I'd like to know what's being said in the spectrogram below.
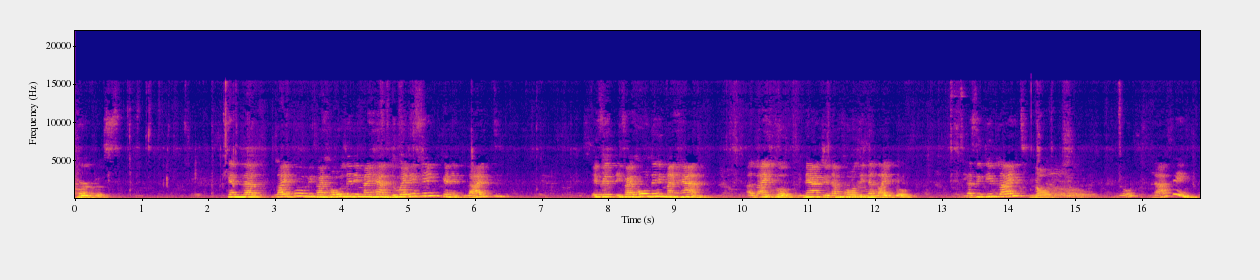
purpose. Can that light bulb, if I hold it in my hand, do anything? Can it light? If, it, if I hold it in my hand, a light bulb, imagine I'm holding a light bulb. Does it give light? No. No, nothing.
